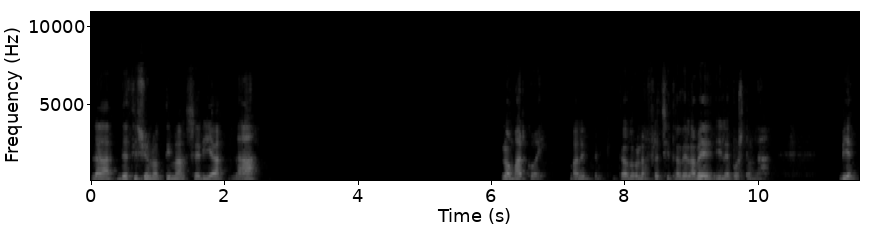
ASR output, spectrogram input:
la decisión óptima sería la A. Lo marco ahí, ¿vale? He quitado la flechita de la B y le he puesto en la A. Bien.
